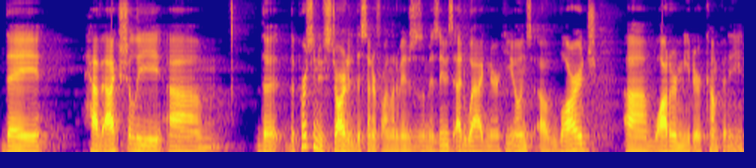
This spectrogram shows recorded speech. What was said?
they have actually um, the the person who started the Center for Online Evangelism. His name is Ed Wagner. He owns a large um, water meter company,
